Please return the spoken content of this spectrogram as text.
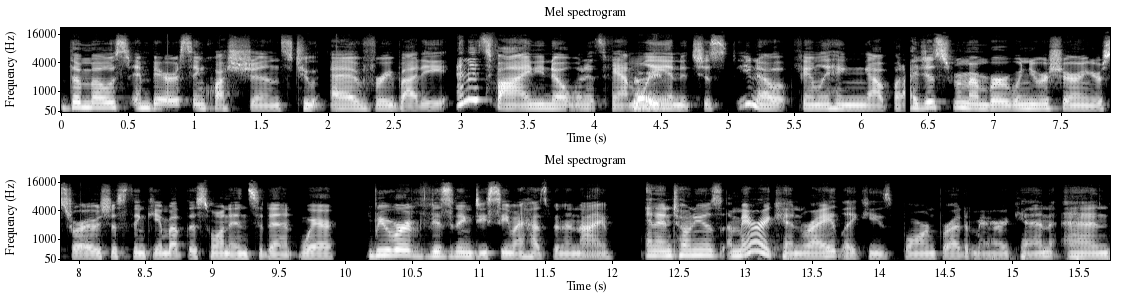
the most embarrassing questions to everybody. And it's fine, you know, when it's family right. and it's just, you know, family hanging out. But I just remember when you were sharing your story, I was just thinking about this one incident where we were visiting DC, my husband and I. And Antonio's American, right? Like he's born bred American. And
